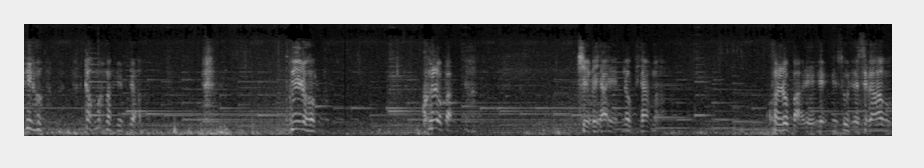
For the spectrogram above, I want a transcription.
ဖေရောကောင်းပါပါဗျာဖေရောခွလို့ပါရှင်ဘုရားရဲ့နှုတ်ဖျားမှာခွလို့ပါတယ်ဆိုတဲ့စကားကို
